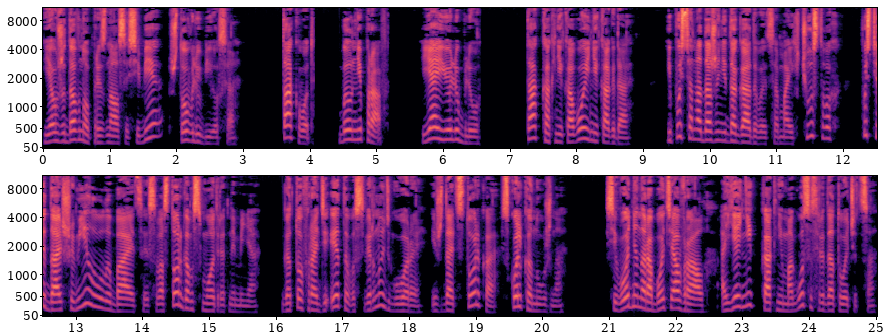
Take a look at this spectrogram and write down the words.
Я уже давно признался себе, что влюбился. Так вот, был неправ. Я ее люблю. Так, как никого и никогда. И пусть она даже не догадывается о моих чувствах, пусть и дальше мило улыбается и с восторгом смотрит на меня. Готов ради этого свернуть горы и ждать столько, сколько нужно. Сегодня на работе оврал, а я никак не могу сосредоточиться.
